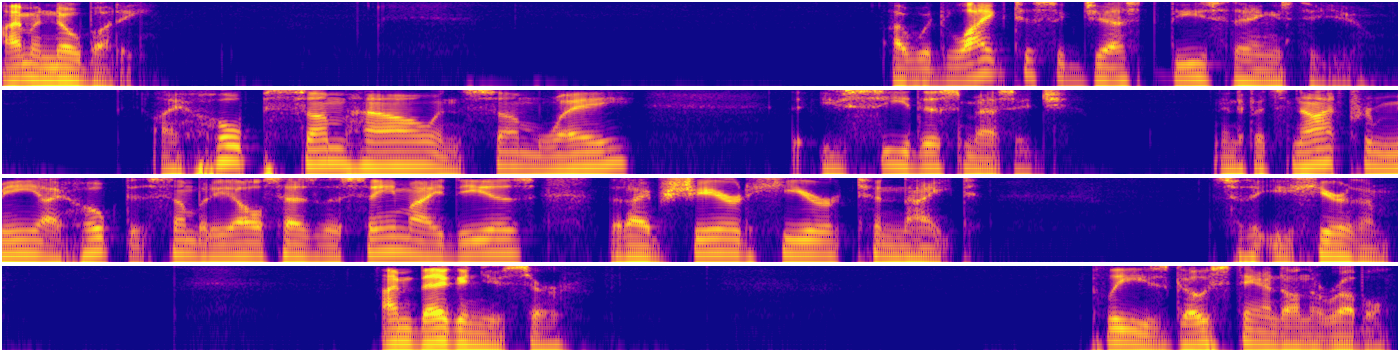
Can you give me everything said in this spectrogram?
I'm a nobody. I would like to suggest these things to you. I hope somehow, in some way, that you see this message. And if it's not for me, I hope that somebody else has the same ideas that I've shared here tonight so that you hear them. I'm begging you, sir. Please go stand on the rubble.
